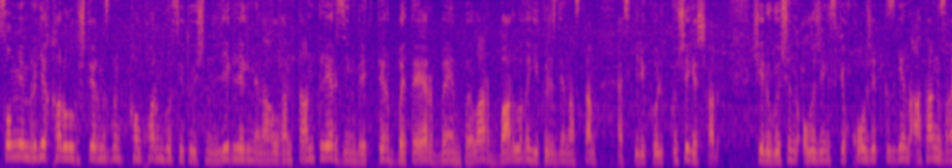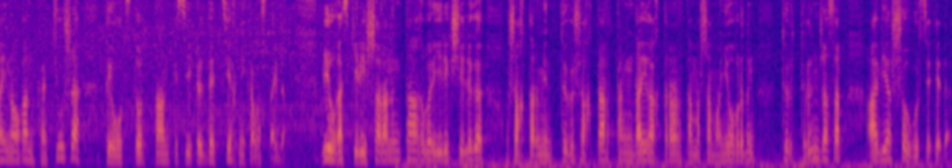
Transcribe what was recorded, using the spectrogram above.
Сонымен бірге қарулы күштеріміздің қауқарын көрсету үшін лег-легімен ағылған танкілер, зеңбіректер, БТР, БМПлар барлығы 200-ден астам әскери көлік көшеге шығады. Шеру үшін ұлы жеңіске қол жеткізген атаңызға айналған Катюша Т-34 танкі секілді техника бастайды. Биылғы әскери шараның тағы бір ерекшелігі ұшақтар мен тікұшақтар таңдай қақтырар тамаша маневрдің түр түрін жасап авиашоу көрсетеді.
